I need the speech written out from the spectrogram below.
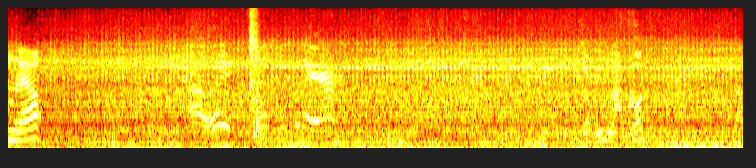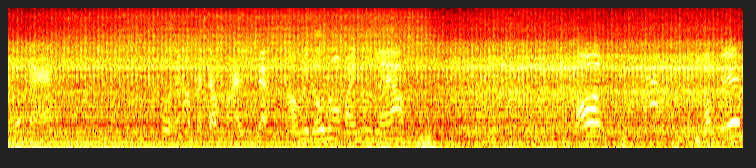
มแล้ว อ้าวเฮ้ยรถนี้ไปไหนอะรถอยู่หลังรถ หลังรถไหนโอ้ยเอาไปจำหมายอีกเนี่ยเอาไปโดนไปนู่นแล้วรถรถเป็น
